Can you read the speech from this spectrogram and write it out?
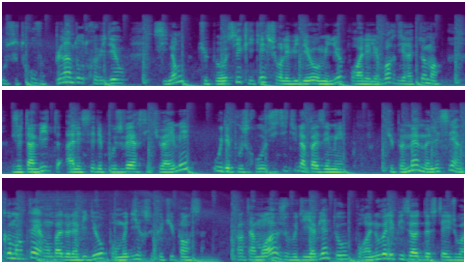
où se trouvent plein d'autres vidéos. Sinon, tu peux aussi cliquer sur les vidéos au milieu pour aller les voir directement. Je t'invite à laisser des pouces verts si tu as aimé, ou des pouces rouges si tu n'as pas aimé. Tu peux même laisser un commentaire en bas de la vidéo pour me dire ce que tu penses. Quant à moi, je vous dis à bientôt pour un nouvel épisode de Stage 1.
